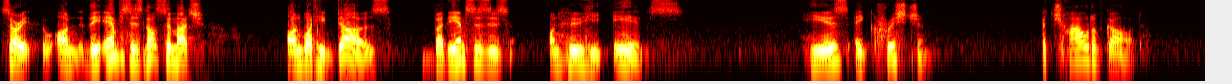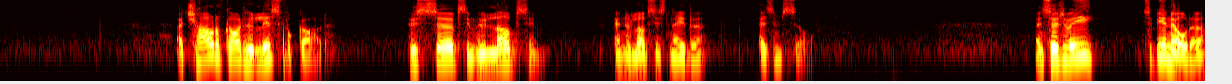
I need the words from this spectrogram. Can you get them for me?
Sorry, on the emphasis is not so much on what he does, but the emphasis is on who he is. He is a Christian, a child of God. A child of God who lives for God, who serves Him, who loves Him, and who loves his neighbor as himself. And so to be, to be an elder,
